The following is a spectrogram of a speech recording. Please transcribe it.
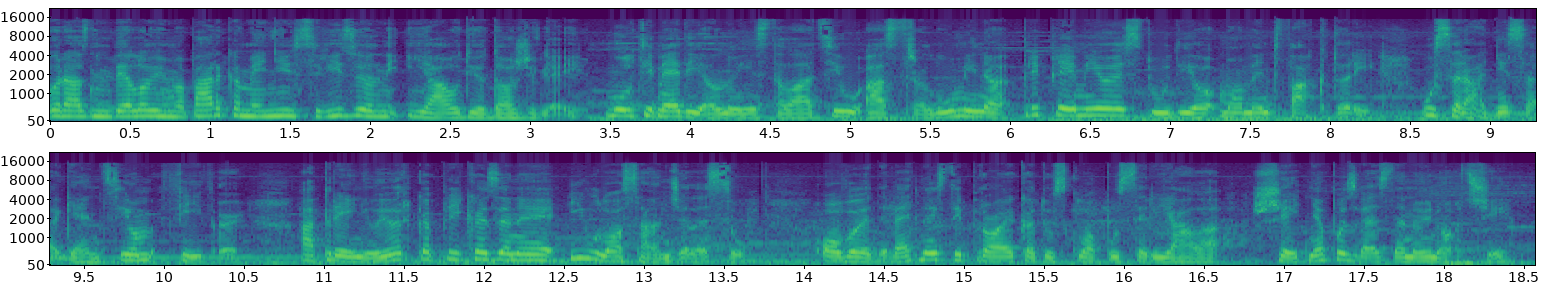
U raznim delovima parka menjaju se vizualni i audio doživljaji. Multimedijalnu instalaciju Astra Lumina pripremio je studio Moment Factory u saradnji sa agencijom Fever, a pre New Yorka prikazana je i u Los Angelesu. Ovo je 19. projekat u sklopu serijala Šetnja po zvezdanoj noći.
